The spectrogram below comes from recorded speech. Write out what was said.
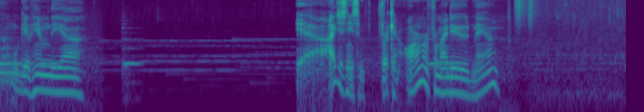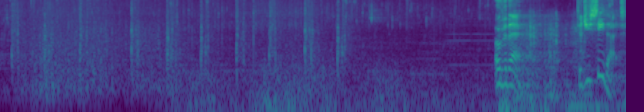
we'll give him the. uh Yeah, I just need some freaking armor for my dude, man. Over there. Did you see that?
